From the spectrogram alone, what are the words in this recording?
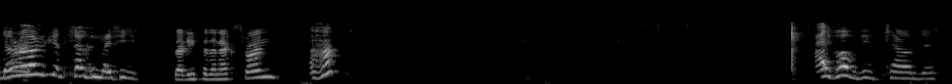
They're Alright. gonna get stuck in my teeth. Ready for the next one? Uh-huh. I love these challenges.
